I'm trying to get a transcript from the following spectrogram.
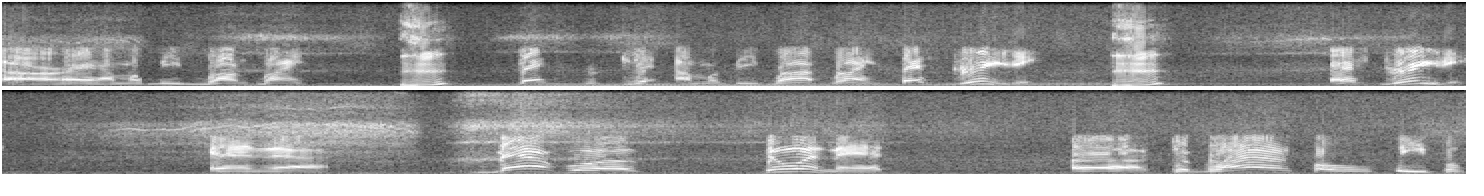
All right, I'm gonna be blunt blank. Mm-hmm. That's, I'm gonna be blunt blank. That's greedy. Mm-hmm. That's greedy. And uh, that was doing that uh, to blindfold people,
